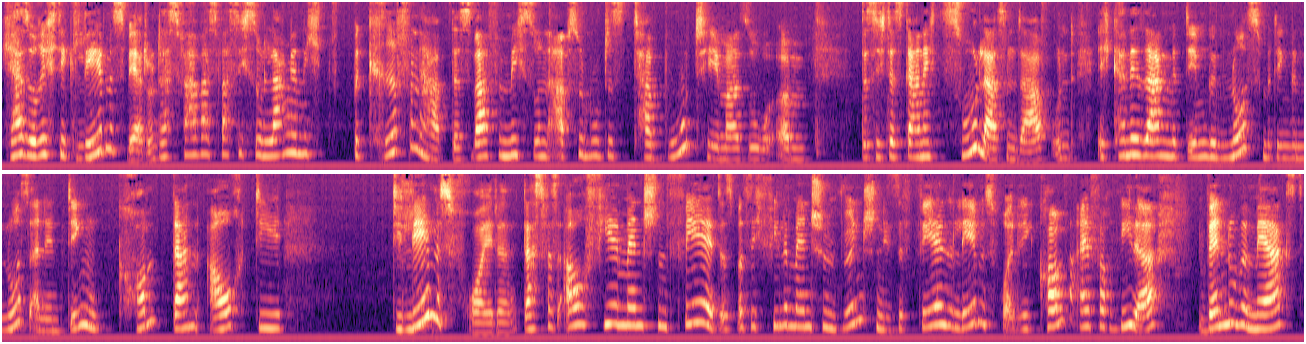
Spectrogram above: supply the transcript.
ja, so richtig lebenswert. Und das war was, was ich so lange nicht begriffen habe. Das war für mich so ein absolutes Tabuthema, so, ähm, dass ich das gar nicht zulassen darf. Und ich kann dir sagen, mit dem Genuss, mit dem Genuss an den Dingen kommt dann auch die, die Lebensfreude. Das, was auch vielen Menschen fehlt, das, was sich viele Menschen wünschen, diese fehlende Lebensfreude, die kommt einfach wieder, wenn du bemerkst,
